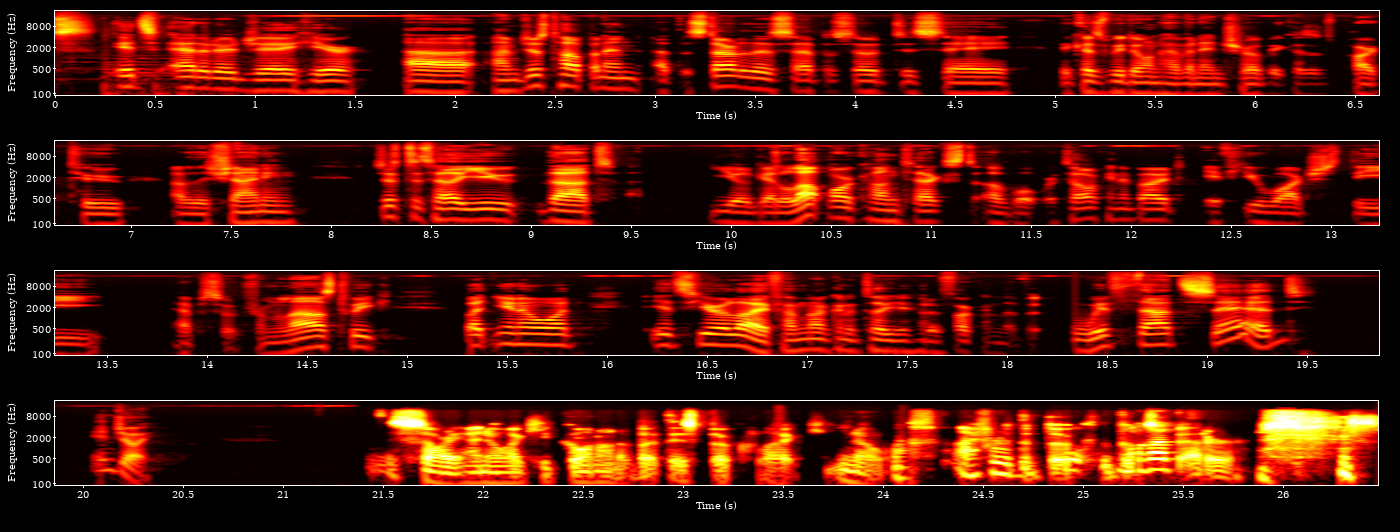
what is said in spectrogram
Guys, it's Editor J here. Uh, I'm just hopping in at the start of this episode to say, because we don't have an intro, because it's part two of The Shining, just to tell you that you'll get a lot more context of what we're talking about if you watch the episode from last week. But you know what? It's your life. I'm not going to tell you how to fucking live it. With that said, enjoy. Sorry, I know I keep going on about this book. Like, you know, I've read the book. The Well, book's that's- better.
